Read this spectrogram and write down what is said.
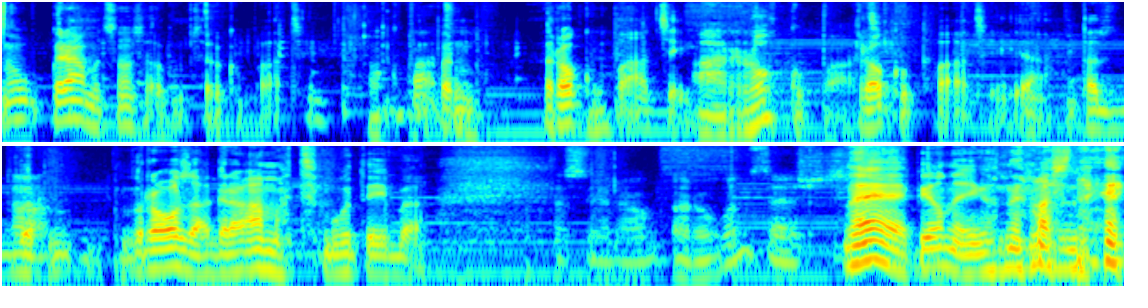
Nu, grāmatas nosaukums ir okupācija. Par Okupāciju? rokupāciju. Ar okupāciju. Rokupācija, jā. Tad r- rozā grāmata būtībā. Tas ir ar ugunsdzēs. Nē, pilnīgi nemaz ne.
